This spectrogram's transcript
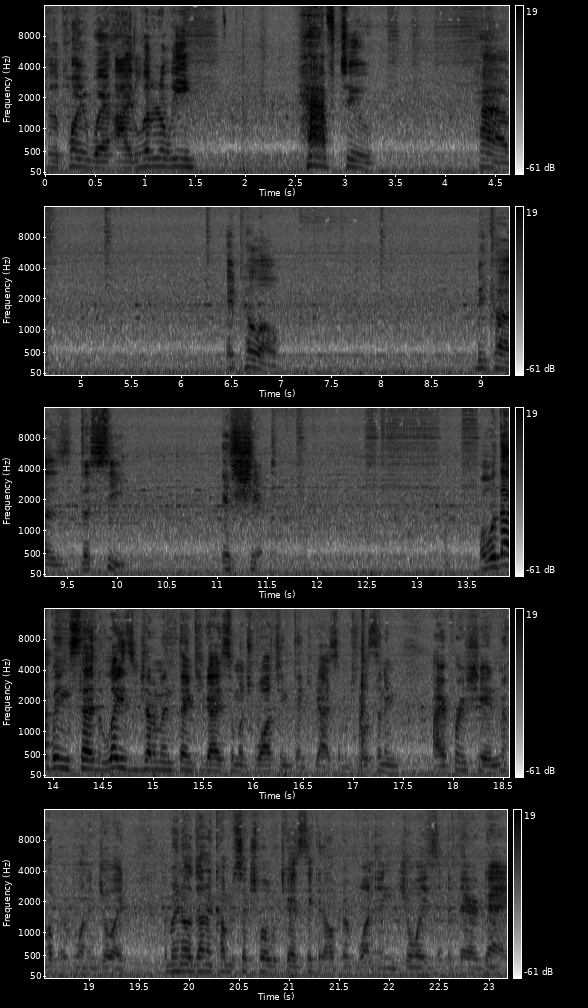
to the point where I literally have to have a pillow because the seat is shit. Well, with that being said, ladies and gentlemen, thank you guys so much for watching. Thank you guys so much for listening. I appreciate it and I hope everyone enjoyed. Let me know down in the comment section below what you guys think and I hope everyone enjoys their day.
